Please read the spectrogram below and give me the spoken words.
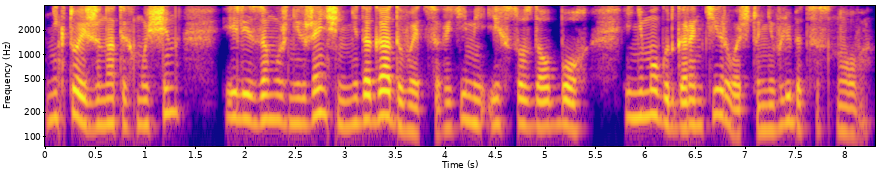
Никто из женатых мужчин или замужних женщин не догадывается, какими их создал Бог, и не могут гарантировать, что не влюбятся снова.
